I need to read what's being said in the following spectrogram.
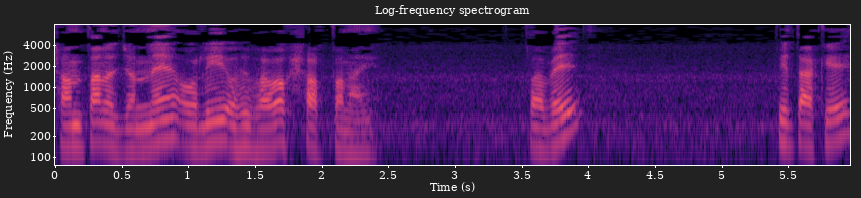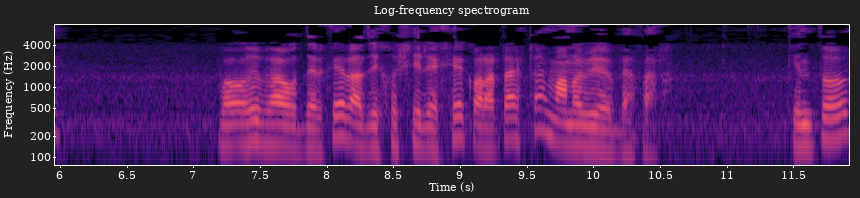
সন্তানের জন্যে অলি অভিভাবক শর্ত নাই। তবে পিতাকে বা অভিভাবকদেরকে রাজি খুশি রেখে করাটা একটা মানবীয় ব্যাপার। কিন্তু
